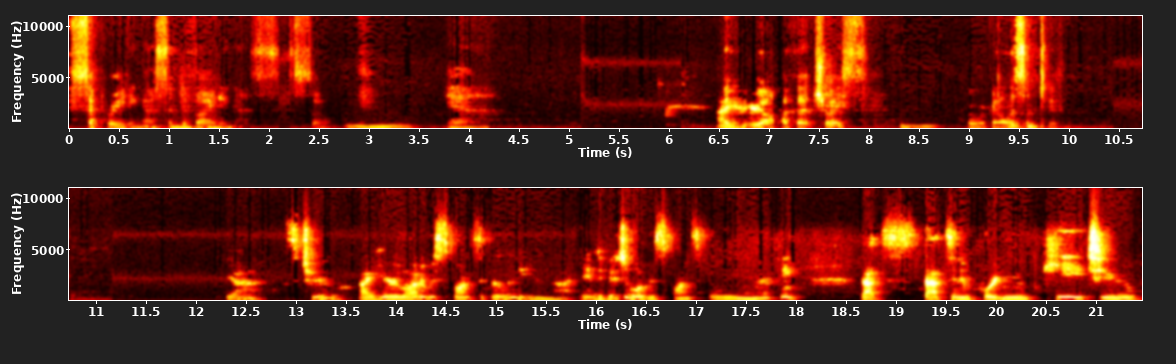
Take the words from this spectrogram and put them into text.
separating us and dividing us so Mm. yeah I and we all have that choice Mhm. who we're going to listen to Yeah, it's true. I hear a lot of responsibility in that, individual responsibility, and I think that's that's an important key to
